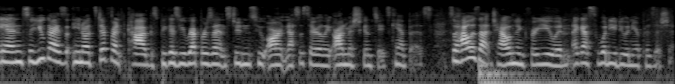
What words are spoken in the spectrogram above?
And so you guys, you know, it's different COGS because you represent students who aren't necessarily on Michigan State's campus. So how is that challenging for you? And I guess what do you do in your position?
